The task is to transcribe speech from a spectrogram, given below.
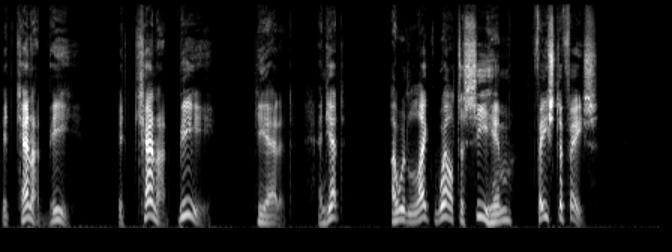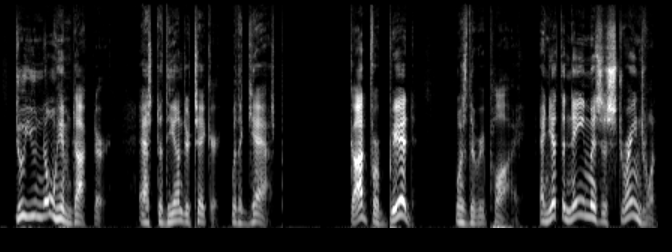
It cannot be, it cannot be, he added, and yet I would like well to see him face to face. Do you know him, doctor? Asked the undertaker with a gasp. God forbid, was the reply, and yet the name is a strange one.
